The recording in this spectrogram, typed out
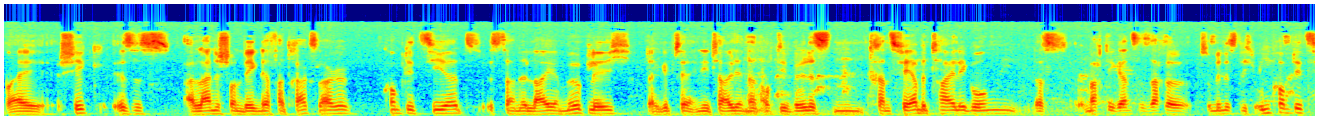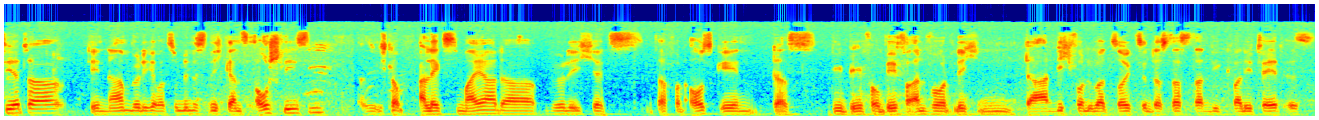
Bei Schick ist es alleine schon wegen der Vertragslage kompliziert. Ist da eine Laie möglich? Da gibt es ja in Italien dann auch die wildesten Transferbeteiligungen. Das macht die ganze Sache zumindest nicht unkomplizierter. Den Namen würde ich aber zumindest nicht ganz ausschließen. Also ich glaube, Alex Meyer, da würde ich jetzt davon ausgehen, dass die BVB-Verantwortlichen da nicht von überzeugt sind, dass das dann die Qualität ist,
